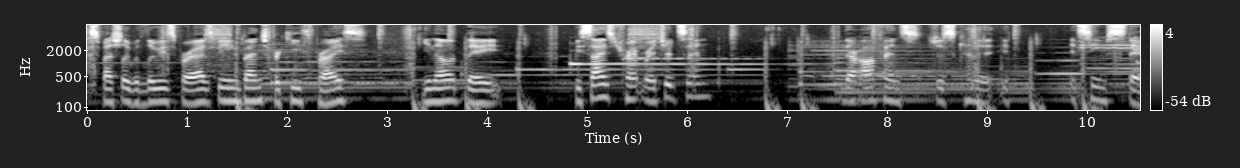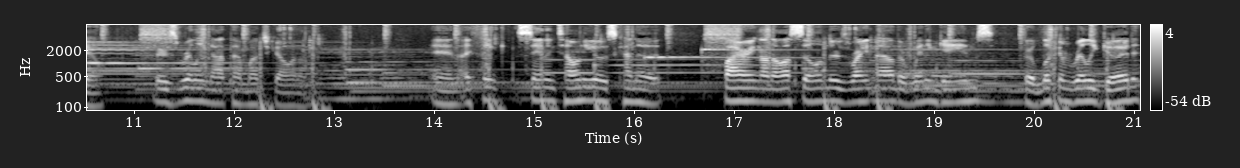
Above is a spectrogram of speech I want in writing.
especially with Luis Perez being benched for Keith Price. You know, they besides Trent Richardson, their offense just kind of it, it seems stale. There's really not that much going on. And I think San Antonio is kind of firing on all cylinders right now. They're winning games. They're looking really good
